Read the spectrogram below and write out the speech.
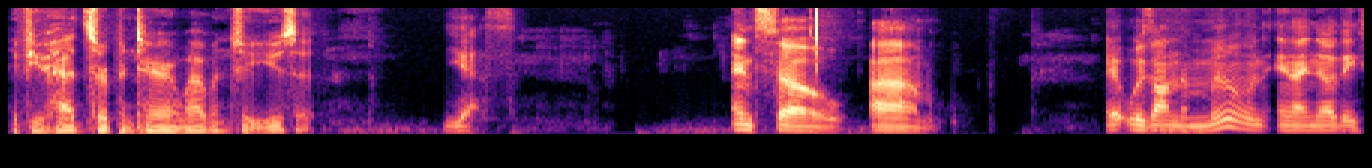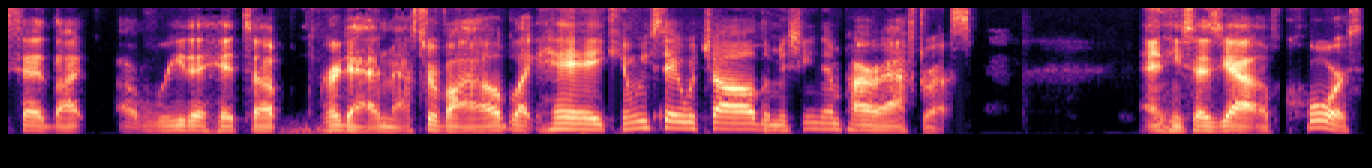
If you had Serpentera, why wouldn't you use it? Yes. And so um it was on the moon and I know they said like uh, Rita hits up her dad Master Vile like hey can we stay with y'all the machine empire after us and he says yeah of course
